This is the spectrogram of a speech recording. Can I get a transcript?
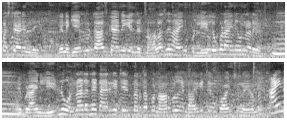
ఫస్ట్ ఆడింది. నేను గేమ్లో టాస్క్ ఆయన గెలిచాడు. చాలాసేపు ఆయన ఇప్పుడు లీడ్లో కూడా ఆయనే ఉన్నాడు కదా. ఇప్పుడు ఆయన లీడ్లో ఉన్నాడనే టార్గెట్ చేస్తున్నారు తప్ప నార్మల్గా టార్గెట్ చేయని పాయింట్స్ ఉన్నాయి అన్న ఆయన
